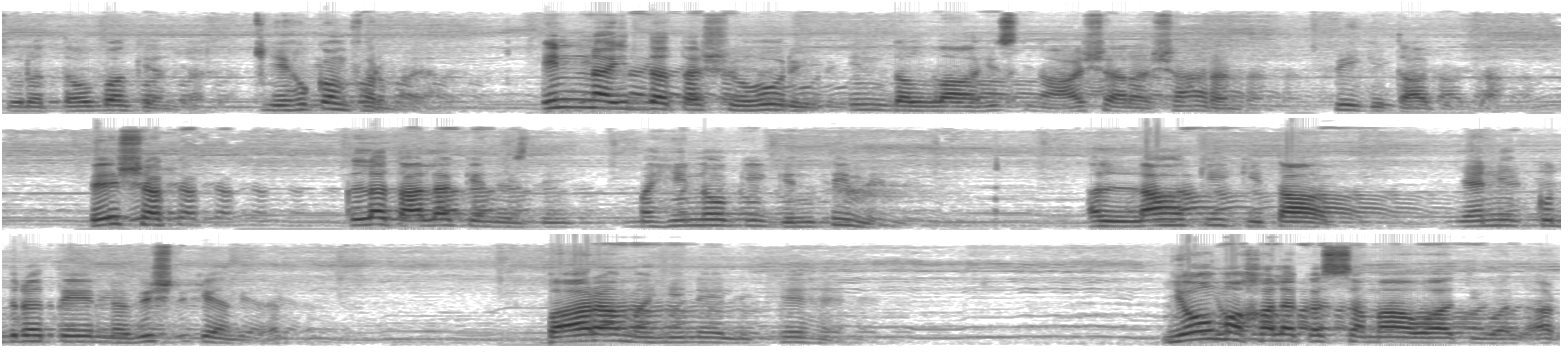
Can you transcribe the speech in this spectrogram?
سورۃ توبہ کے اندر یہ حکم فرمایا۔ ان عدت الشہور عند اللہ حسن عشر شہرن فی کتاب اللہ۔ بے شک اللہ تعالیٰ کے نزدیک مہینوں کی گنتی میں اللہ کی کتاب یعنی قدرت نوشت کے اندر۔ بارہ مہینے لکھے ہیں۔ یوم خلق السماوات والارض۔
